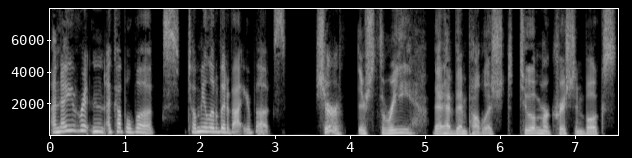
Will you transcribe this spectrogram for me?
I know you've written a couple books. Tell me a little bit about your books. Sure. There's three that have been published. Two of them are Christian books.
